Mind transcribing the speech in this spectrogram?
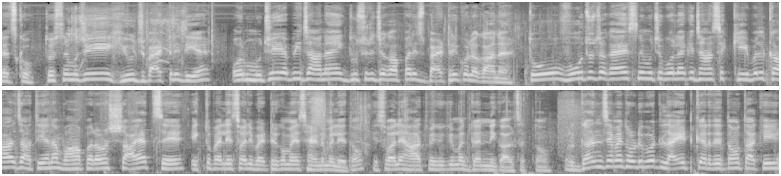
लेट्स गो तो इसने मुझे ह्यूज बैटरी दी है और मुझे अभी जाना है एक दूसरी जगह पर इस बैटरी को लगाना है। तो वो जो जगह है, इसने मुझे बोला है कि जहाँ से केबल कार जाती है ना, वहाँ पर। और शायद से, एक तो पहले इस वाली बैटरी को मैं इस हैंड में लेता हूँ, इस वाले हाथ में, क्योंकि मैं गन निकाल सकता हूँ। और गन से मैं थोड़ी बहुत लाइट कर देता हूँ ताकि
